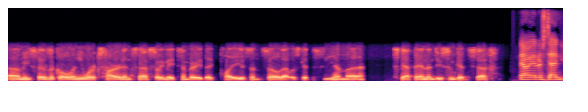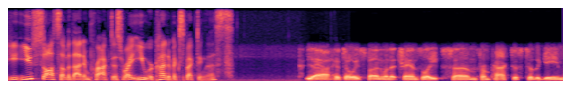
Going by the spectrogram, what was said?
um, he's physical and he works hard and stuff. So he made some very big plays, and so that was good to see him uh, step in and do some good stuff. Now I understand you, you saw some of that in practice, right? You were kind of expecting this. Yeah, it's always fun when it translates um, from practice to the game.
